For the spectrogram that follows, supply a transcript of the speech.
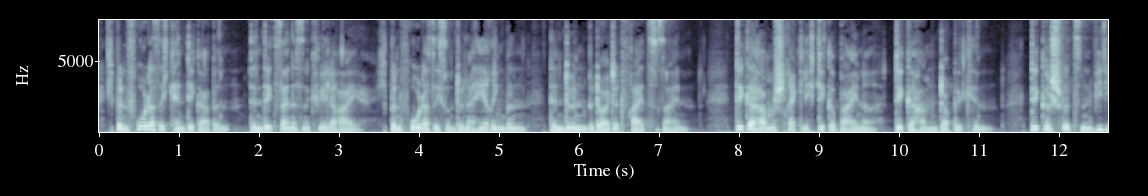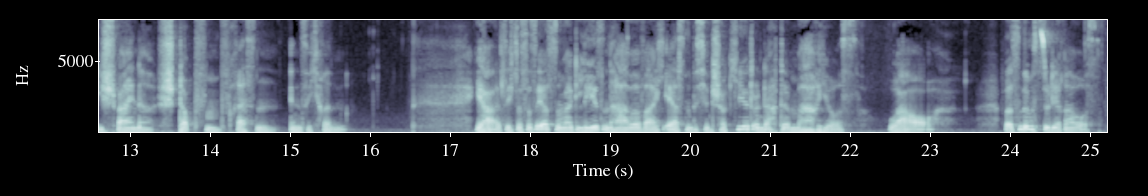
Ich bin froh, dass ich kein Dicker bin, denn dick sein ist eine Quälerei. Ich bin froh, dass ich so ein dünner Hering bin, denn dünn bedeutet frei zu sein. Dicke haben schrecklich dicke Beine, Dicke haben Doppelkinn. Dicke schwitzen wie die Schweine, stopfen, fressen in sich rin. Ja, als ich das das erste Mal gelesen habe, war ich erst ein bisschen schockiert und dachte, Marius, wow, was nimmst du dir raus?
